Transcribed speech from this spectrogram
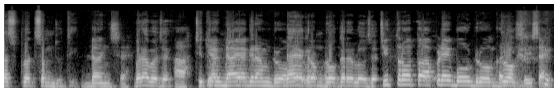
રસપ્રદ સમજૂતી. ડન છે બરાબર છે? ચિત્ર ડાયાગ્રામ ડ્રો ડાયાગ્રામ ડ્રો કરેલો છે. ચિત્રો તો આપણે બહુ ડ્રો ડ્રો કરી સાહેબ.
